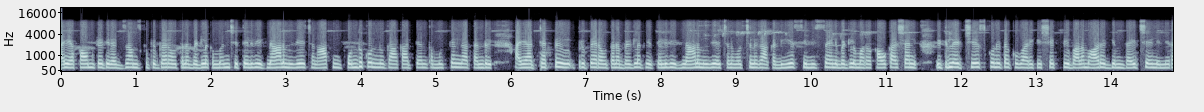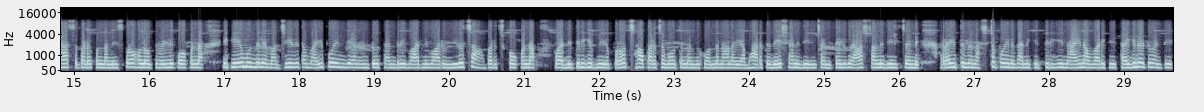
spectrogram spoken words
ఆయా కాంపిటేటివ్ ఎగ్జామ్స్కు ప్రిపేర్ అవుతున్న బిడ్డలకు మంచి తెలివి జ్ఞానం వివేచన ఆత్మ పొందుకొను గాక. అత్యంత ముఖ్యంగా తండ్రి ఆయా టెట్ ప్రిపేర్ అవుతున్న బిడ్డలకి తెలివి జ్ఞానం వివేచన వచ్చును గాక. డిఎస్సి మిస్ అయిన బిడ్డలు మరొక అవకాశాన్ని యూటిలైజ్ చేసుకున్నటకు వారికి శక్తి బలం ఆరోగ్యం దయచేయండి. నిరాశ పడకుండా నిస్పృహలోకి వెళ్ళిపోకుండా ఇక ఏముందలే మా జీవితం అయిపోయింది అని అంటూ తండ్రి వారిని వారు నిరుత్సాహపరచుకోకుండా వారిని తిరిగి మీరు ప్రోత్సాహపరచబోతున్నందుకు వందనాలయ్యా భారతదేశాన్ని దీవించండి తెలుగు రాష్ట్రాలను దీవించండి. రైతులు నష్టపోయిన దానికి తిరిగి నాయన వారికి తగినటువంటి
